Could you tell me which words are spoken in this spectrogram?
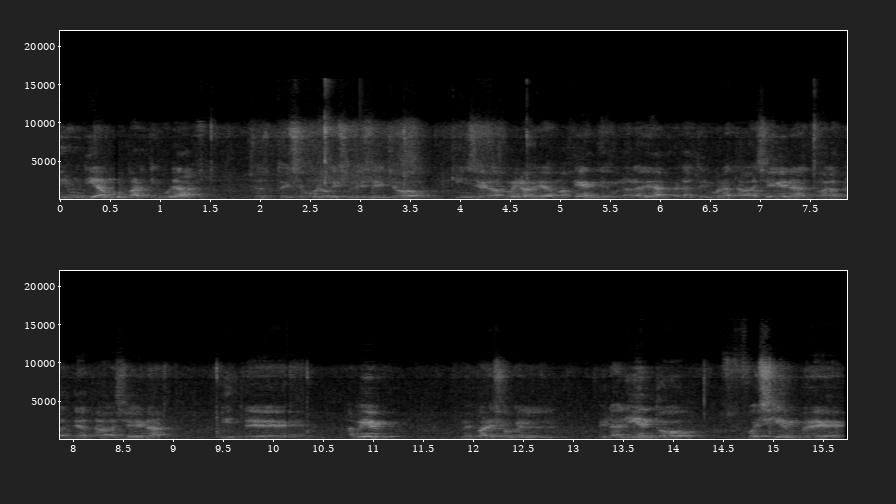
era un día muy particular. Yo estoy seguro que si hubiese hecho 15 grados menos había más gente, una realidad, pero la tribuna estaba llena, toda la platea estaba llena. ¿viste? A mí me pareció que el, aliento fue siempre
